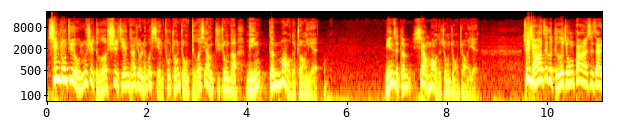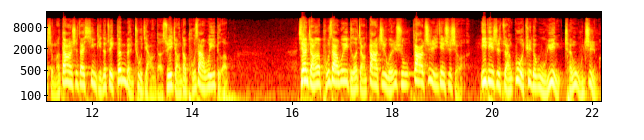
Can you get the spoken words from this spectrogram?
心中就有如是德，世间他就能够显出种种德相之中的名跟貌的庄严，名字跟相貌的种种庄严。所以讲到这个德中，当然是在什么？当然是在性体的最根本处讲的。所以讲到菩萨威德。既然讲到菩萨威德，讲大智文殊，大智一定是什么？一定是转过去的五蕴成五智嘛。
